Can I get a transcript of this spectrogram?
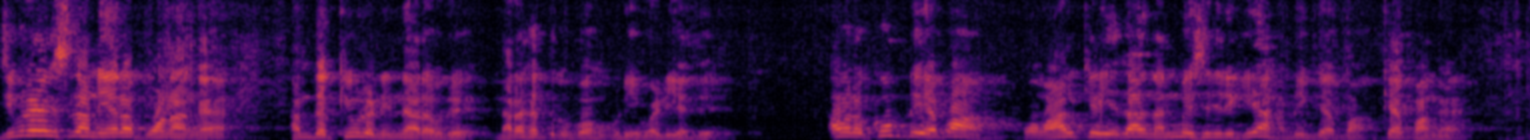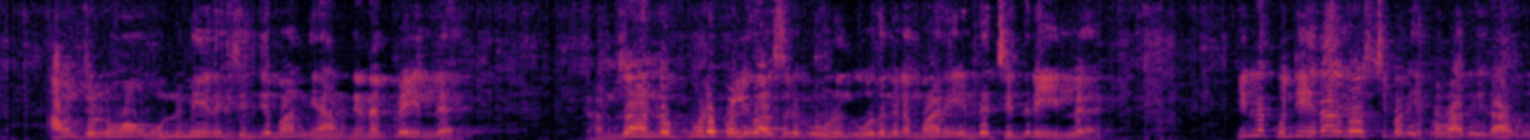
ஜிப்ரேல் இஸ்லாம் நேராக போனாங்க. அந்த கியூவில் நின்னார் அவர். நரகத்துக்கு போகக்கூடிய வழி அது. அவரை கூப்பிட்டு கேட்பான் உன் வாழ்க்கையில் ஏதாவது நன்மை செஞ்சிருக்கியா? அப்படின்னு கேட்பான் கேட்பாங்க அவன் சொல்லுவான் ஒன்றுமே எனக்கு செஞ்சமான்னு ஞான நினைப்பே இல்லை. ரம்ஜானில் கூட பள்ளிவாசலுக்கு ஒழுங்கு ஒதுங்கின மாதிரி எந்த சிந்தனையும் இல்லை. இல்லை கொஞ்சம் ஏதாவது யோசிச்சு பாரு எப்பவாது ஏதாவது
